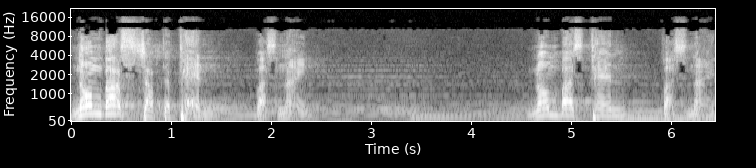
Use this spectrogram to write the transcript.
Numbers chapter 10, verse 9. Numbers 10, verse 9.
